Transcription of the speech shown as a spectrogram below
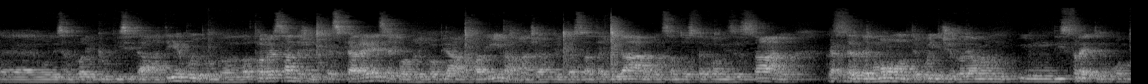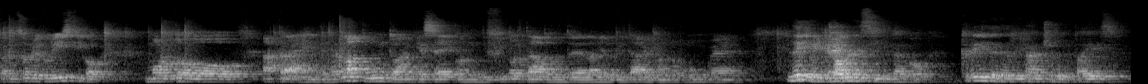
eh, uno dei santuari più visitati, e poi appunto dall'altro versante c'è il Pescarese con Ricopiano, Farina, ma c'è anche il versante aquilano con Santo Stefano di Sessagno, Castel del Monte, quindi ci troviamo in un, in un distretto, in un comprensorio turistico molto attraente per l'appunto, anche se con difficoltà dovute alla viabilità che fanno comunque... Lei è un giovane sindaco, crede nel rilancio del paese?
